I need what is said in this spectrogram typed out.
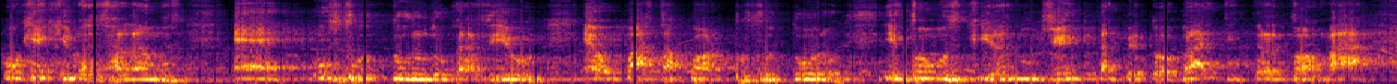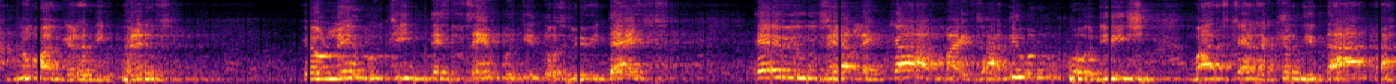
o que que nós falamos? É o futuro do Brasil, é o passaporte para o futuro. E fomos criando um jeito da Petrobras se transformar numa grande empresa. Eu lembro que em dezembro de 2010, eu e o Zé Alencar, mas a Dilma não pôde, mas que era candidata,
